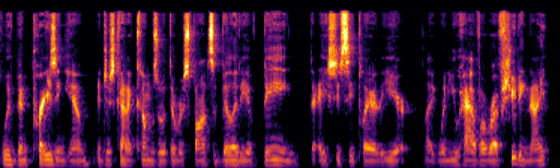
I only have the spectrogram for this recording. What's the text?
we've been praising him, it just kind of comes with the responsibility of being the ACC player of the year. Like when you have a rough shooting night,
